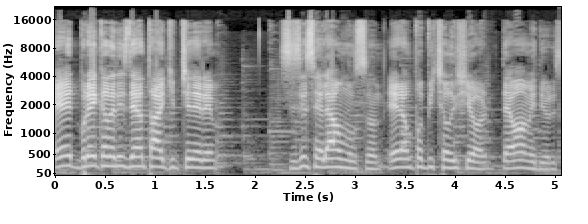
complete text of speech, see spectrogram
Evet buraya kadar izleyen takipçilerim. Size selam olsun. Eren Papi çalışıyor. Devam ediyoruz.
